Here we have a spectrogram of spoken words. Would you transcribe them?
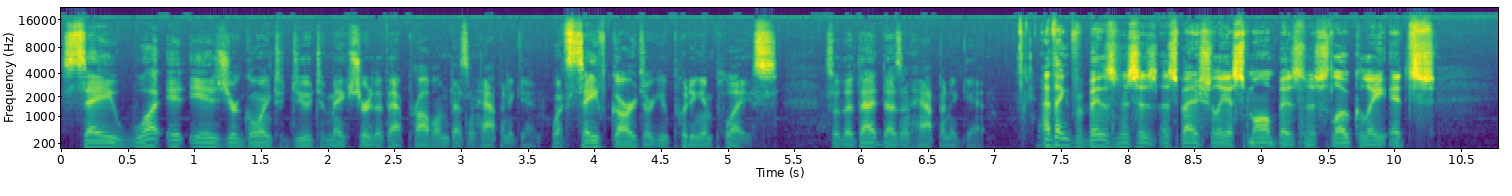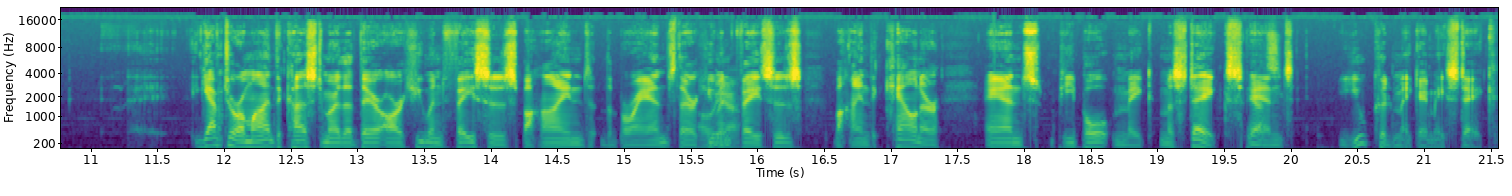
say what it is you're going to do to make sure that that problem doesn't happen again. What safeguards are you putting in place so that that doesn't happen again? I think for businesses, especially a small business locally, it's you have to remind the customer that there are human faces behind the brands, there are Oh, human yeah. faces behind the counter, and people make mistakes, Yes. and you could make a mistake.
